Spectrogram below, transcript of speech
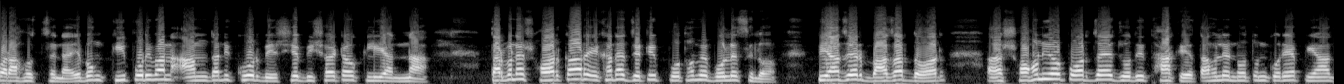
করা হচ্ছে না এবং কি পরিমাণ আমদানি করবে সে বিষয়টাও ক্লিয়ার না। তার মানে সরকার এখানে যেটি প্রথমে বলেছিল, পেঁয়াজের বাজার দর সহনীয় পর্যায়ে যদি থাকে, তাহলে নতুন করে পেঁয়াজ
